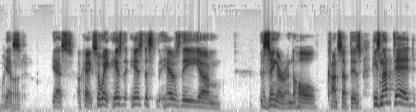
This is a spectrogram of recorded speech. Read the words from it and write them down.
my Yes. god. Yes. Okay. So wait, here's the here's this here's the um the zinger and the whole concept is he's not dead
